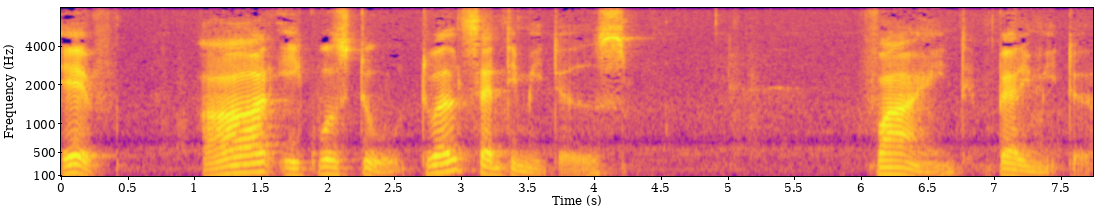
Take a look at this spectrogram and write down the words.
If r equals to 12 centimeters find perimeter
